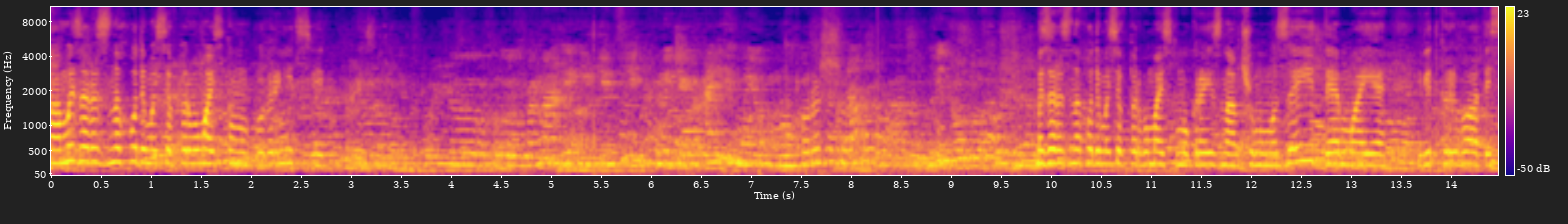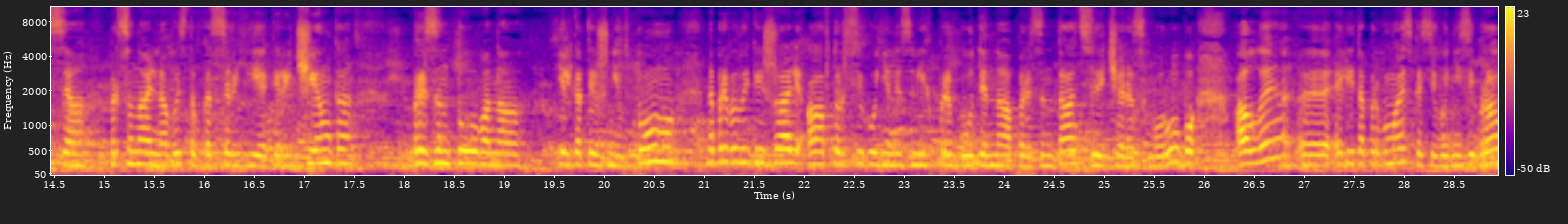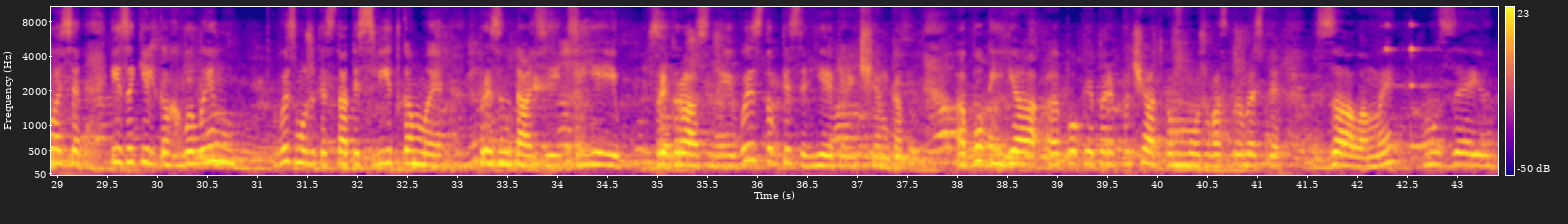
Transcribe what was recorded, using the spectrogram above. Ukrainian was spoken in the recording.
А ми зараз знаходимося в Первомайському поверніть свій. Ну, хорошо. Ми зараз знаходимося в Первомайському краєзнавчому музеї, де має відкриватися персональна виставка Сергія Кириченка, презентована кілька тижнів тому. На превеликий жаль, автор сьогодні не зміг прибути на презентацію через хворобу, але е, еліта Первомайська сьогодні зібралася, і за кілька хвилин ви зможете стати свідками презентації цієї прекрасної виставки Сергія Кириченка. А поки я е, поки перед початком можу вас провести залами музею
